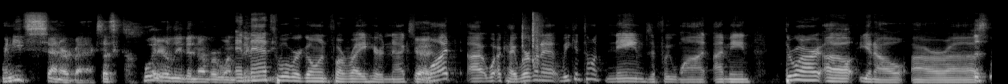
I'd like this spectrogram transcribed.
We need center backs. That's clearly the number one. and thing we that's need. what we're going for right here next. Good. What? Uh, okay, we're gonna we can talk names if we want. I mean, through our uh, you know, our uh, Just,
